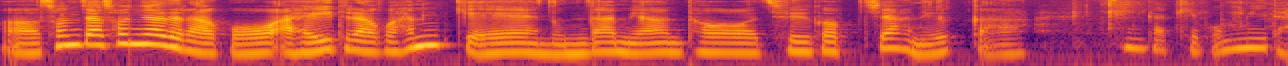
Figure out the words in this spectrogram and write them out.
어, 손자, 손녀들하고 아이들하고 함께 논다면 더 즐겁지 않을까 생각해 봅니다.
